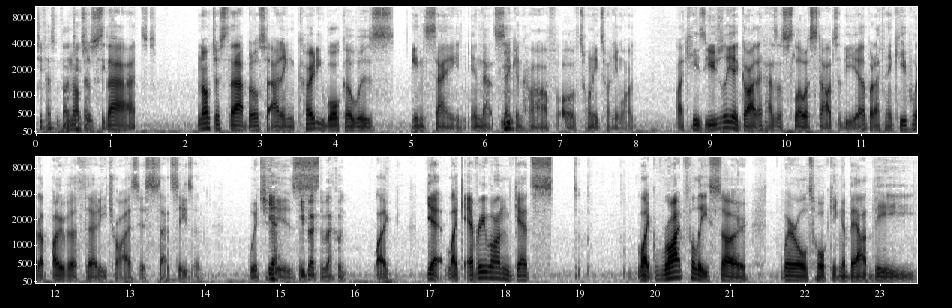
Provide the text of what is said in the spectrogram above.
2005, not 2006. just that, not just that, but also adding Cody Walker was insane in that mm. second half of 2021. Like he's usually a guy that has a slower start to the year, but I think he put up over 30 try assists that season, which Yeah, is he broke the record. like yeah, like everyone gets like rightfully so. We're all talking about the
